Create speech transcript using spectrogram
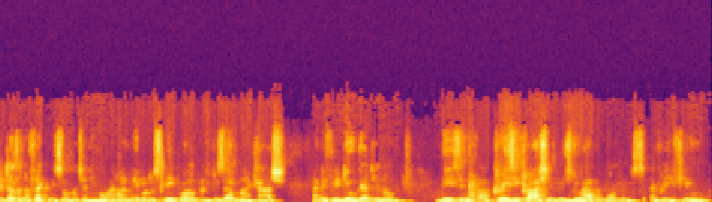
it doesn't affect me so much anymore. And I'm able to sleep well and preserve my cash. And if we do get, you know, these uh, crazy crashes, which do happen once every few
